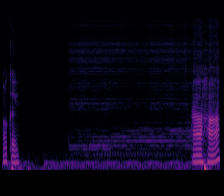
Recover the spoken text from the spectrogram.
Okej. Aha.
